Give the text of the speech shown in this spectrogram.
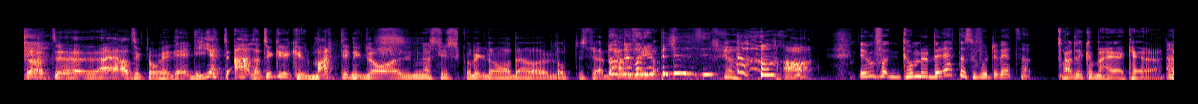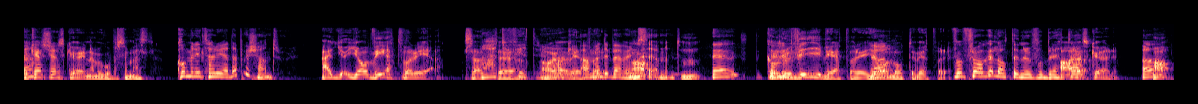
Så att, eh, nej, han tyckte, det, det är jätte, alla tycker det är kul. Martin är glad, mina syskon är glada och Lottes föräldrar. Undrar vad det blir. Ja. Du får- Kommer du berätta så fort du vet sen? ja, det kommer jag, jag kan göra. Det kanske jag ska göra innan vi går på semester. Kommer ni ta reda på kön tror du? Nej, Jag, jag vet vad det är. Så att, Ah, du eh, vet det. ja, jag vet ja, men det behöver du inte säga inte- Mm. kommer Eller du- vi vet vad det är. Jag Ja. och Lotte vet vad det är. Får fråga Lotte när du får berätta. Ja, jag ska göra det. Ja.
